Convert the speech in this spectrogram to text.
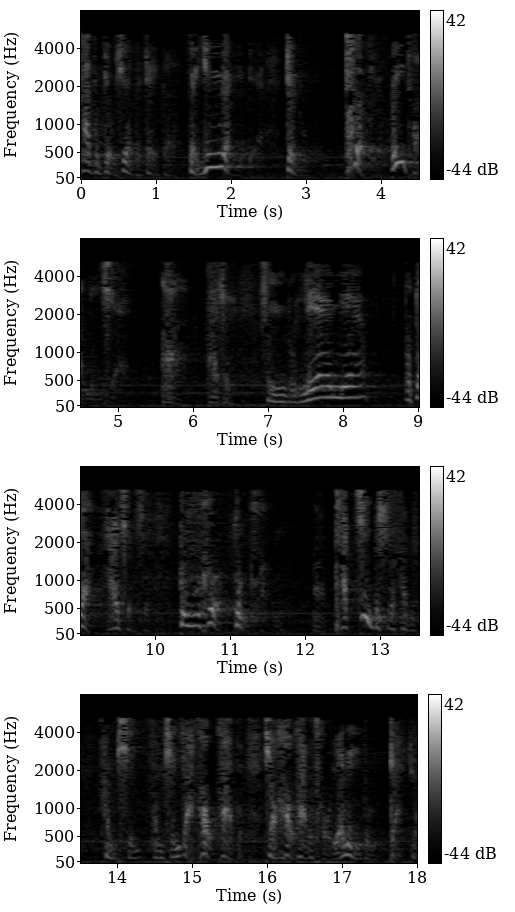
他就表现的这个在音乐里边这种特点非常明显啊，它是属于一种连绵不断，而且是沟壑纵横啊。它既不是很很平很平展浩瀚的，像浩瀚的草原的一种感觉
